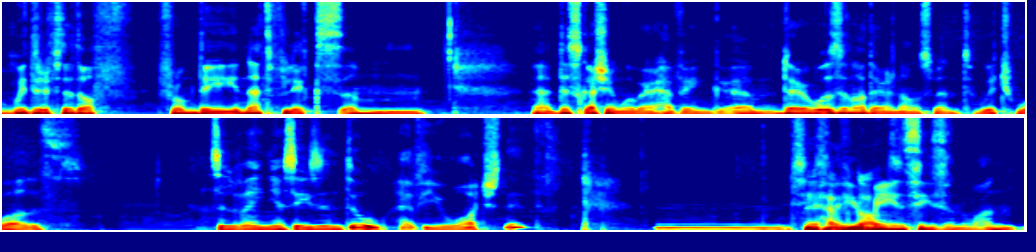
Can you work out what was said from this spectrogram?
we drifted off from the Netflix um, uh, discussion we were having. Um, there was another announcement, which was Castlevania season two. Have you watched it? Mm, season, have you not. mean season one?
